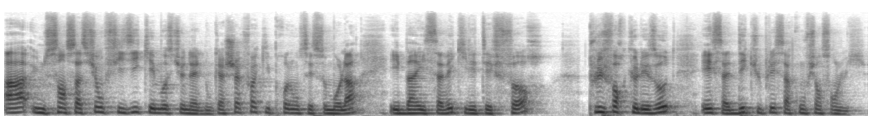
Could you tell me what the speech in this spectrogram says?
à une sensation physique émotionnelle. Donc à chaque fois qu'il prononçait ce mot-là, et eh ben, il savait qu'il était fort, plus fort que les autres, et ça décuplait sa confiance en lui.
